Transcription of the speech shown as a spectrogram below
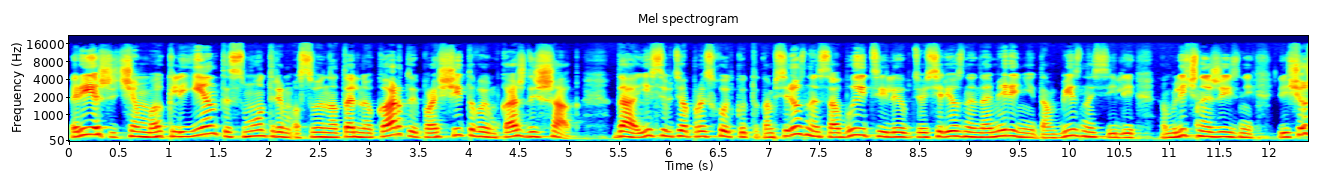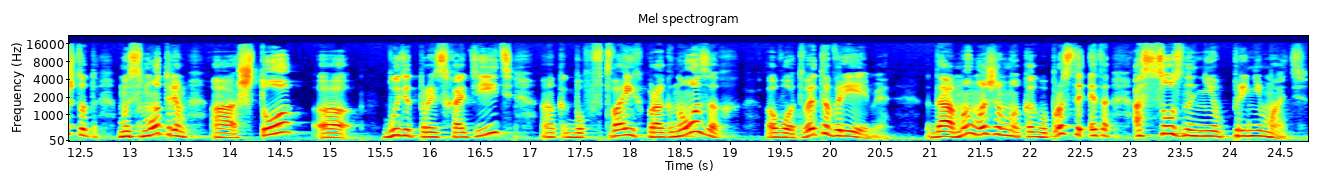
реже, чем клиенты, смотрим свою натальную карту и просчитываем каждый шаг. Да, если у тебя происходит какое-то там серьезное событие или у тебя серьезные намерения там, в бизнесе или там, в личной жизни, или еще что-то, мы смотрим, а, что а, будет происходить а, как бы в твоих прогнозах вот, в это время. Да, мы можем как бы просто это осознаннее принимать.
